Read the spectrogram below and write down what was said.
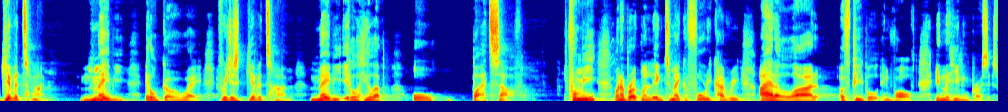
give it time, maybe it'll go away. If we just give it time, maybe it'll heal up all by itself. For me, when I broke my leg to make a full recovery, I had a lot of people involved in the healing process.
